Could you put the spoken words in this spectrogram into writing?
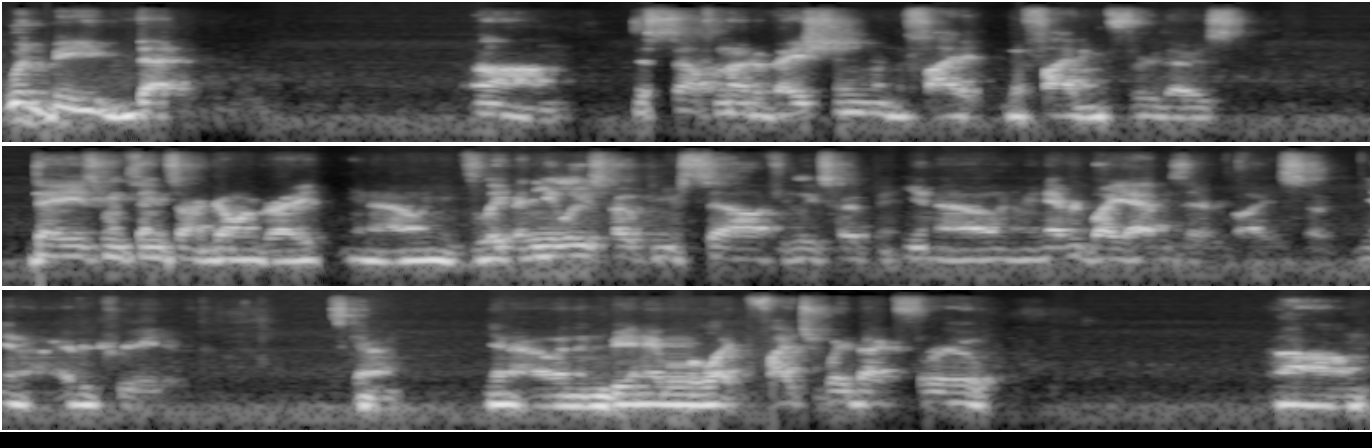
Would be that um, the self motivation and the fight, the fighting through those days when things aren't going great, you know, and you and you lose hope in yourself, you lose hope in, you know, and I mean, everybody happens to everybody. So, you know, every creative, it's going to, you know, and then being able to like fight your way back through. Um,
